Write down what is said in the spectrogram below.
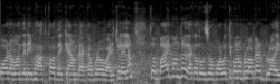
পর আমাদের এই ভাত খাওয়া দেখে আমরা একা পর আবার বাড়ি চলে এলাম। তো বাই বন্ধুরা দেখা তোমার সঙ্গে পরবর্তী কোনো ব্লগ আর ব্লগ এই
